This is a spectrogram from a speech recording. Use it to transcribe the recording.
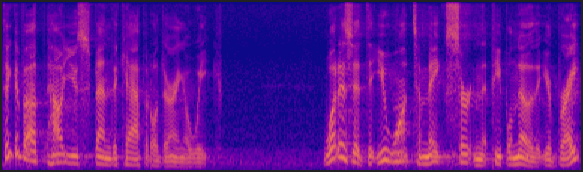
Think about how you spend the capital during a week. What is it that you want to make certain that people know that you're bright?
